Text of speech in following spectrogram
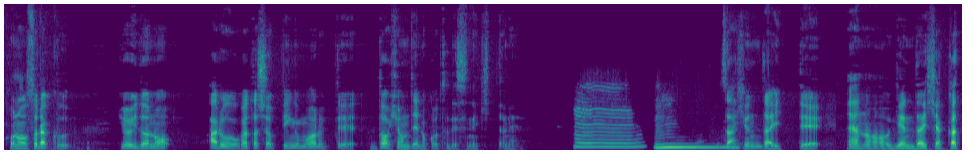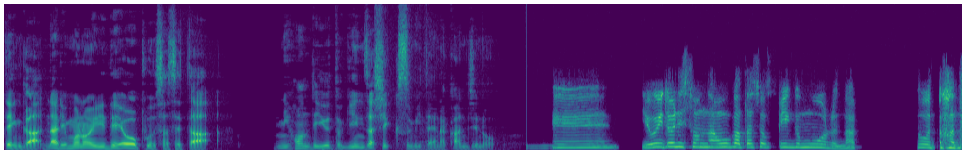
このおそらく、ヨイドのある大型ショッピングモールって、ドヒョンデのことですね、きっとね。 음, うん。 ザ・ヒュンダイって、あの、現代百貨店が鳴り物入りでオープンさせた、日本で言うと銀座6みたいな感じの、えー、酔いどにそんな大型ショッピングモールな、そう、あの、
